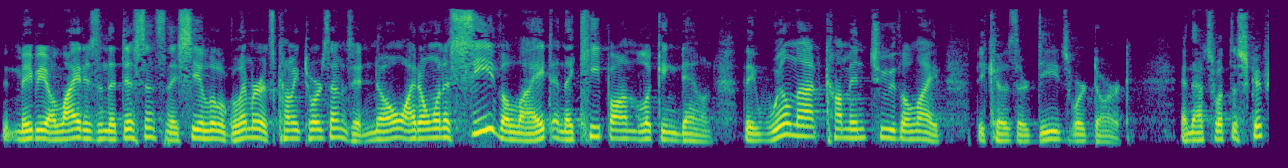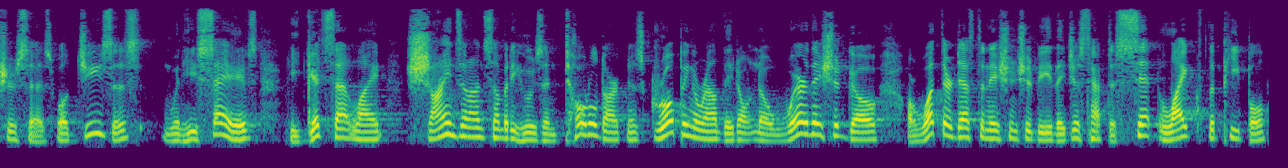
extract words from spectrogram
Maybe a light is in the distance and they see a little glimmer, it's coming towards them and say, no, I don't want to see the light. And they keep on looking down. They will not come into the light because their deeds were dark. And that's what the scripture says. Well, Jesus, when he saves, he gets that light, shines it on somebody who's in total darkness, groping around. They don't know where they should go or what their destination should be. They just have to sit like the people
